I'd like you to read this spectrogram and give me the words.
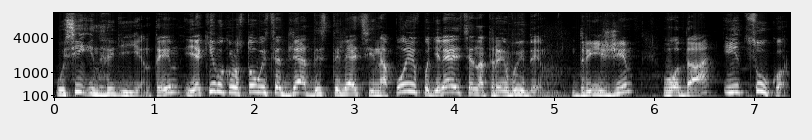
Усі інгредієнти, які використовуються для дистиляції напоїв, поділяються на три види: дріжджі, вода і цукор.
